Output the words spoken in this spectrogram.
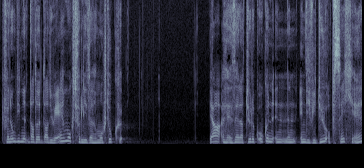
Ik vind ook dat, dat je eigen mocht verliezen. Je mocht ook... Ja, je bent natuurlijk ook een, een individu op zich. Hè.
